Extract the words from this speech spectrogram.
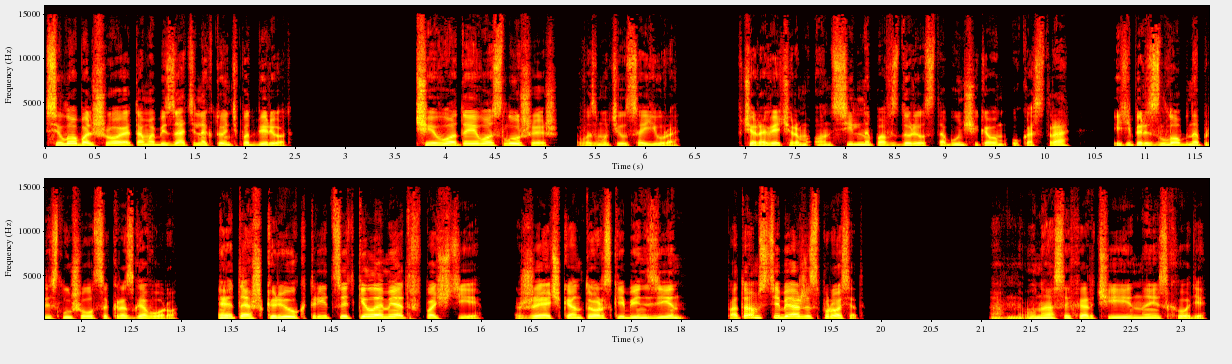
«Село большое, там обязательно кто-нибудь подберет». «Чего ты его слушаешь?» — возмутился Юра. Вчера вечером он сильно повздорил с Табунщиковым у костра и теперь злобно прислушивался к разговору. «Это ж крюк 30 километров почти. Жечь конторский бензин. Потом с тебя же спросят». «У нас и харчи на исходе»,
